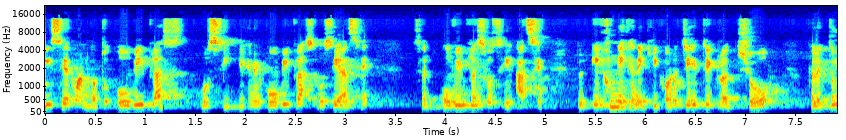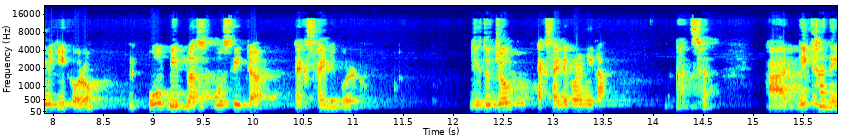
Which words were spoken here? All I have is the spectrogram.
বিসি এর মান কত? ওবি প্লাস ওসি এখানে ওবি প্লাস ওসি আছে। স্যার ওবি প্লাস ওসি আছে। তো এখন এখানে কি করো? যেহেতু এগুলো যোগ, তাহলে তুমি কি করো? ওবি প্লাস ওসিটা এক সাইডে করে নাও। যেহেতু যোগ, এক সাইডে করে নিলাম আচ্ছা। আর এখানে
